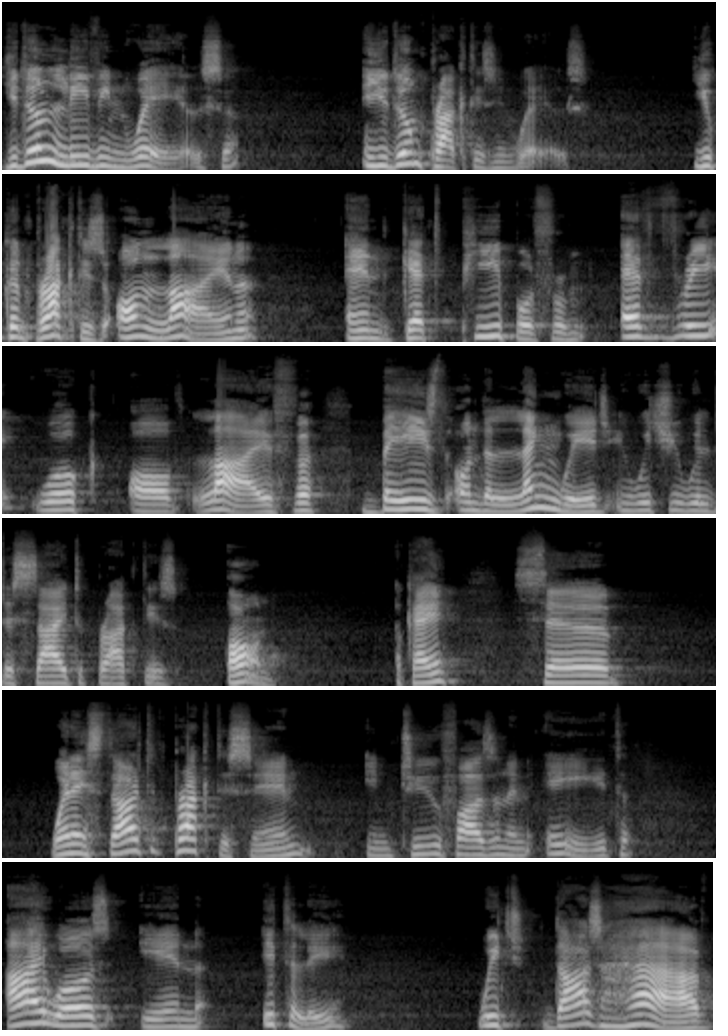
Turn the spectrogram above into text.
you don't live in Wales and you don't practice in Wales. You can practice online and get people from every walk of life based on the language in which you will decide to practice on. Okay? So, when I started practicing in 2008, I was in Italy, which does have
